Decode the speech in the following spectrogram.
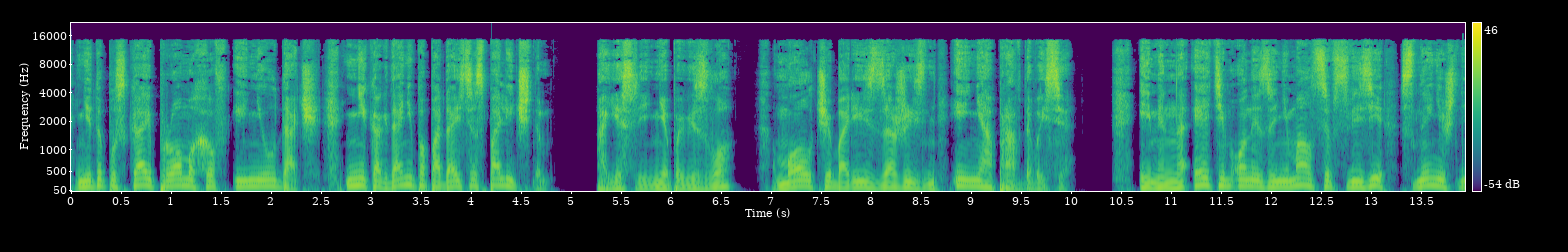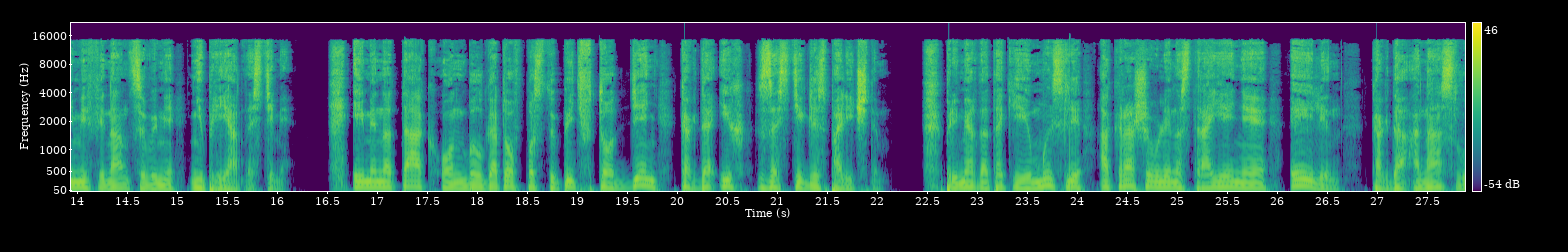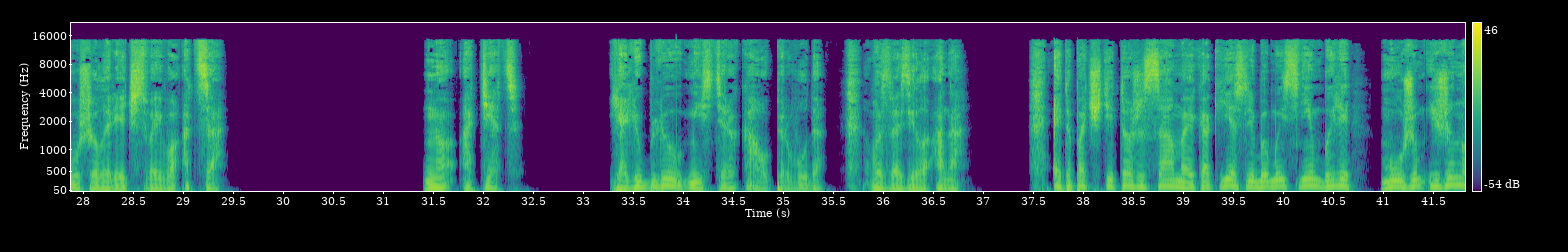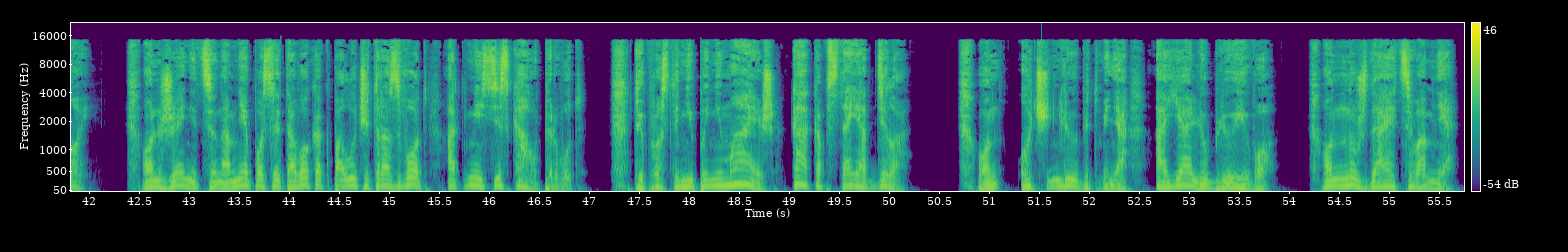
Не допускай промахов и неудач, никогда не попадайся с поличным. А если не повезло, молча борись за жизнь и не оправдывайся. Именно этим он и занимался в связи с нынешними финансовыми неприятностями. Именно так он был готов поступить в тот день, когда их застигли с поличным. Примерно такие мысли окрашивали настроение Эйлин, когда она слушала речь своего отца. «Но, отец, я люблю мистера Каупервуда», — возразила она. «Это почти то же самое, как если бы мы с ним были мужем и женой. Он женится на мне после того, как получит развод от миссис Каупервуд. Ты просто не понимаешь, как обстоят дела. Он очень любит меня, а я люблю его. Он нуждается во мне».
